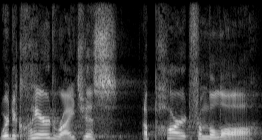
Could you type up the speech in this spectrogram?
we're declared righteous apart from the law.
